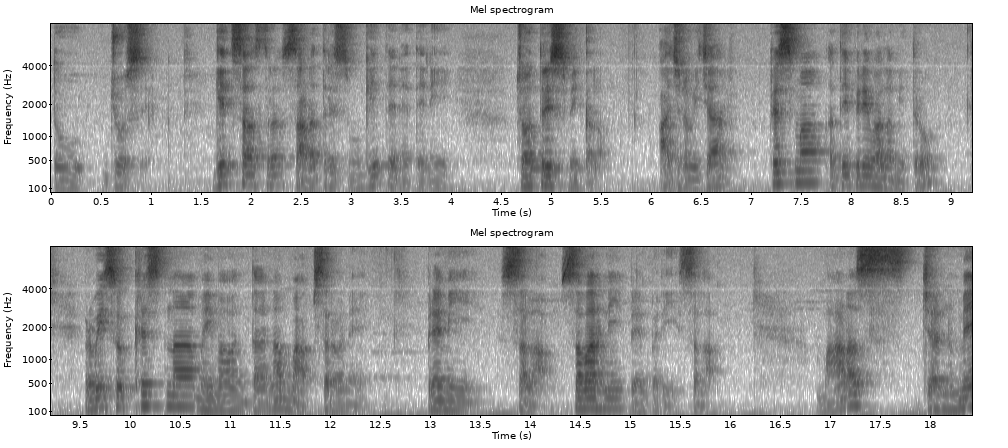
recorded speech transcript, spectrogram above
તું જોશે ગીતશાસ્ત્ર સાડત્રીસમું ગીત અને તેની ચોત્રીસમી કલમ આજનો વિચાર ખ્રિસ્તમાં અતિ પ્રિયવાલા મિત્રો પ્રભુ ખ્રિસ્તના મહિમાવંતા નામમાં આપ પ્રેમી સલામ સવારની પ્રેમભરી સલામ માણસ જન્મે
